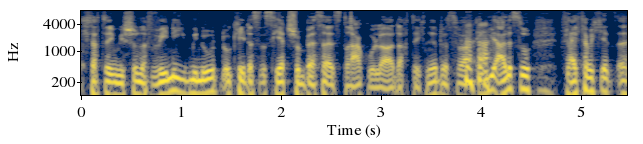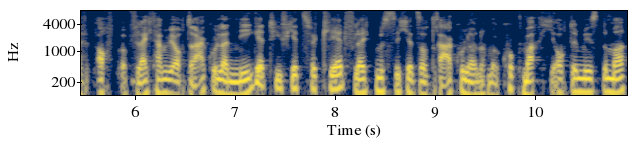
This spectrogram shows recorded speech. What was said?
ich dachte irgendwie schon nach wenigen Minuten, okay, das ist jetzt schon besser als Dracula, dachte ich, ne? Das war irgendwie alles so, vielleicht habe ich jetzt äh, auch, vielleicht haben wir auch Dracula negativ jetzt verklärt, vielleicht müsste ich jetzt auch Dracula nochmal gucken, mache ich auch demnächst nochmal.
